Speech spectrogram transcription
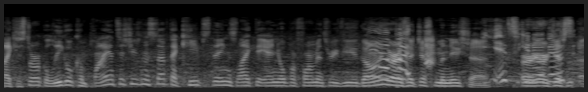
like historical legal compliance issues and stuff that keeps things like the annual performance review going, Yeah, or is it just minutia? It's you or, know or there's just, uh,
